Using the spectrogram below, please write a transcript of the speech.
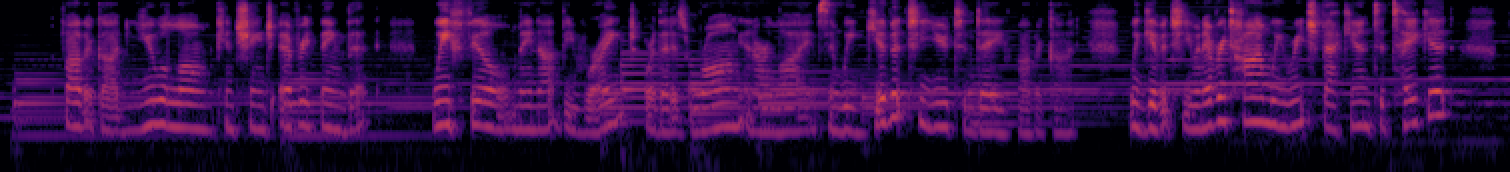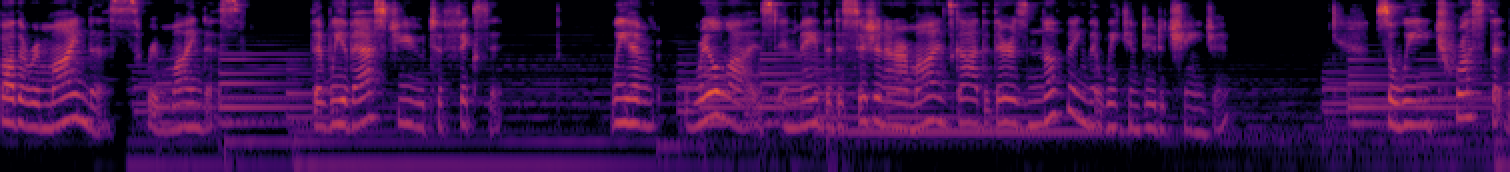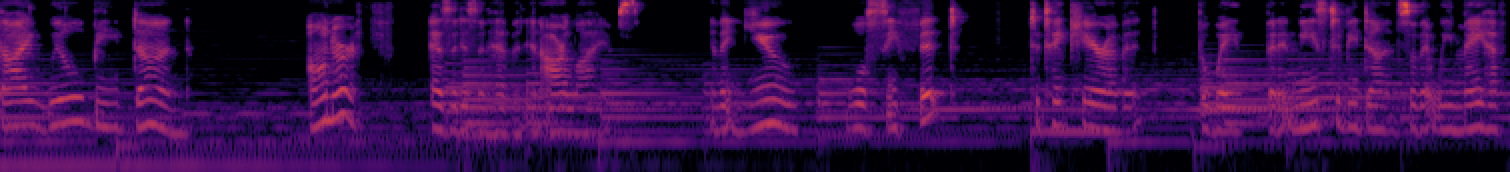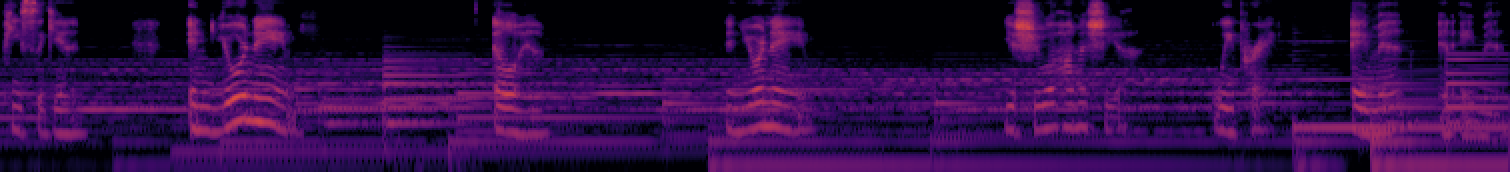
Father God, you alone can change everything that we feel may not be right or that is wrong in our lives. And we give it to you today, Father God. We give it to you. And every time we reach back in to take it, Father, remind us, remind us that we have asked you to fix it. We have realized and made the decision in our minds, God, that there is nothing that we can do to change it. So we trust that thy will be done on earth as it is in heaven in our lives. and that you will see fit to take care of it the way that it needs to be done so that we may have peace again. In your name, Elohim, in your name, Yeshua HaMashiach, we pray. Amen and amen.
